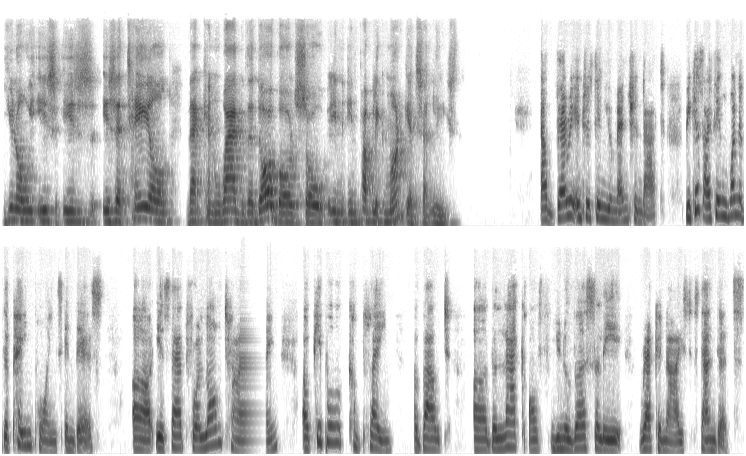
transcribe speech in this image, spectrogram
you know, is is is a tail that can wag the dog also in in public markets at least. Uh, very interesting you mentioned that because I think one of the pain points in this uh, is that for a long time, uh, people complain about uh, the lack of universally recognized standards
